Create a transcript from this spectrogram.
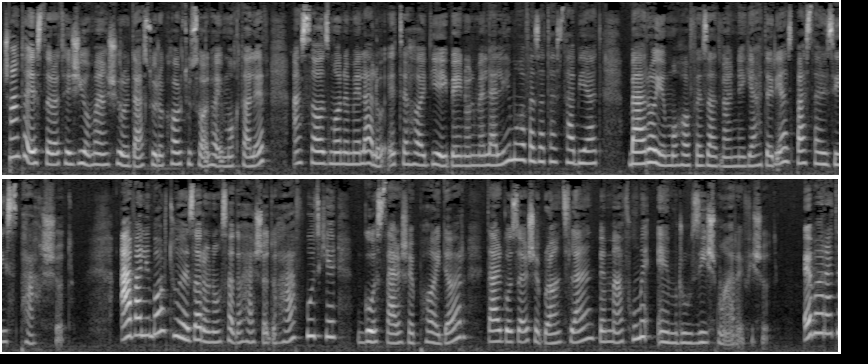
چند تا استراتژی و منشور و دستور کار تو سالهای مختلف از سازمان ملل و اتحادیه بین المللی محافظت از طبیعت برای محافظت و نگهداری از بستر زیست پخش شد. اولین بار تو 1987 بود که گسترش پایدار در گزارش برانتلند به مفهوم امروزیش معرفی شد. عبارت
